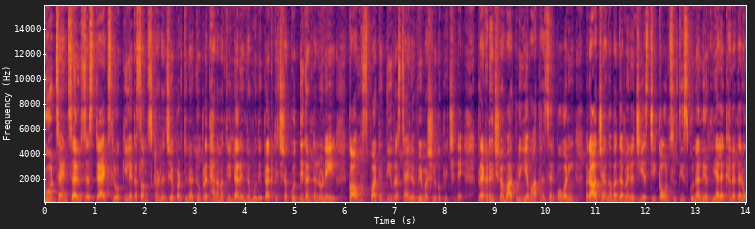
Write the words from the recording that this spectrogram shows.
గూడ్స్ అండ్ సర్వీసెస్ ట్యాక్స్లో కీలక సంస్కరణలు చేపడుతున్నట్టు ప్రధానమంత్రి నరేంద్ర మోదీ ప్రకటించిన కొద్ది గంటల్లోనే కాంగ్రెస్ పార్టీ తీవ్రస్థాయిలో విమర్శలు గుప్పించింది ప్రకటించిన మార్పులు ఏమాత్రం సరిపోవని రాజ్యాంగబద్ధమైన జీఎస్టీ కౌన్సిల్ తీసుకున్న నిర్ణయాల ఘనతను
